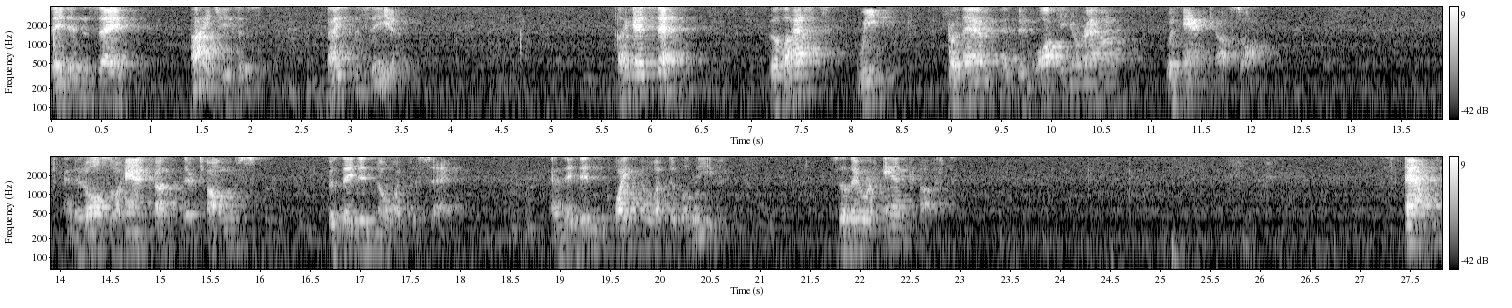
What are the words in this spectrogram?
They didn't say, Hi, Jesus. Nice to see you. Like I said, the last week for them had been walking around with handcuffs on. And it also handcuffed their tongues because they didn't know what to say. And they didn't quite know what to believe. So they were handcuffed. Now,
